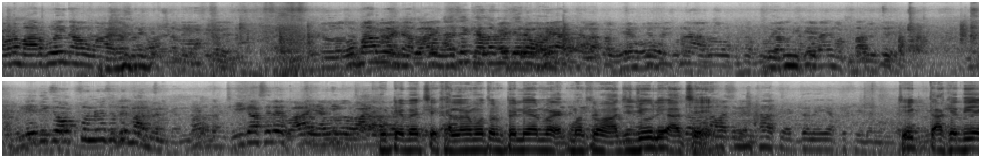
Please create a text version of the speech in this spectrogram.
আমরা মারবোই না ও না ভাই আচ্ছা খেলার মধ্যে এরা হয়। এদিকে অপশন রয়েছে তুই মারবেন কেন ঠিক আছে রে ভাই ফুটে বেছে খেলার মতন প্লেয়ার একমাত্র আজিজুলই আছে ঠিক তাকে দিয়ে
